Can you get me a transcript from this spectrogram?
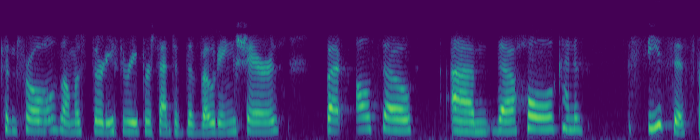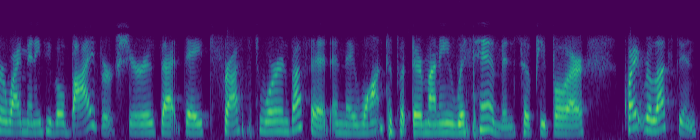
controls almost 33% of the voting shares, but also um, the whole kind of thesis for why many people buy Berkshire is that they trust Warren Buffett and they want to put their money with him. And so people are quite reluctant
